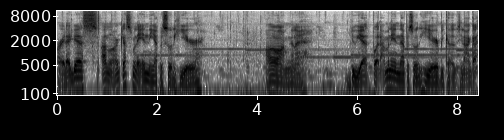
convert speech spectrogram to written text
Alright, I guess, I don't know, I guess I'm gonna end the episode here. Although I'm gonna do yet, but I'm gonna end the episode here because, you know, I got,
